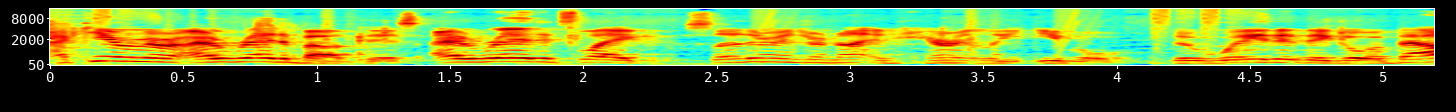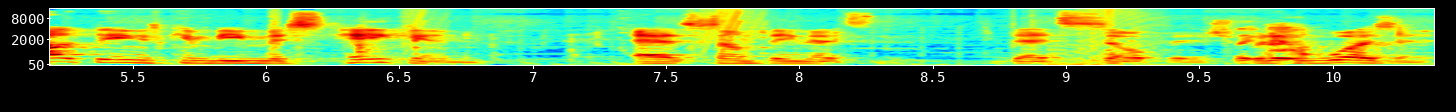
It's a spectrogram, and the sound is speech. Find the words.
I can't remember. I read about this. I read it's like Slytherins are not inherently evil. The way that they go about things can be mistaken as something that's that's selfish, Like, but it wasn't.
